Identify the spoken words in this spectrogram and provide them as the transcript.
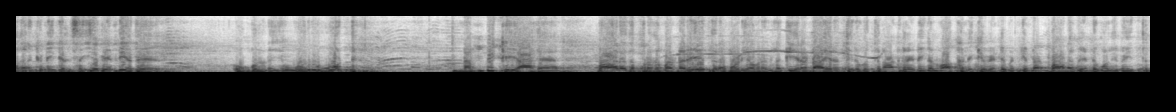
அதற்கு நீங்கள் செய்ய வேண்டியது உங்களுடைய ஒரு ஓட்டு. நம்பிக்கையாக பாரத பிரதமர் நரேந்திர மோடி அவர்களுக்கு இரண்டாயிரத்தி இருபத்தி நான்கில் நீங்கள் வாக்களிக்க வேண்டும் என்கின்ற அன்பான வேண்டுகோளை வைத்து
